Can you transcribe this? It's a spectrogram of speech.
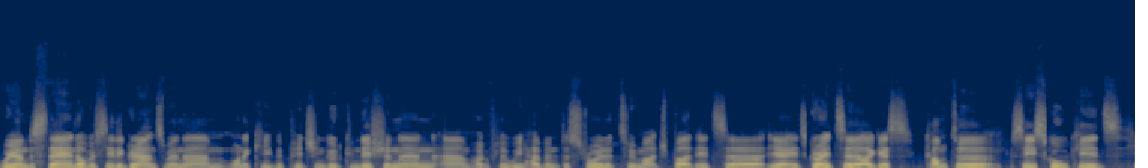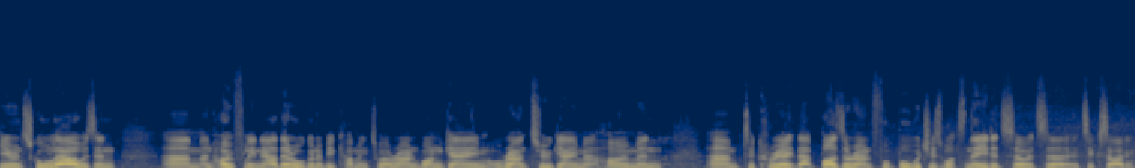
we understand, obviously, the groundsmen um, want to keep the pitch in good condition, and um, hopefully, we haven't destroyed it too much. But it's uh, yeah, it's great to, I guess, come to see school kids here in school hours and um, and hopefully now they're all going to be coming to our round one game or round two game at home and um, to create that buzz around football, which is what's needed. So it's, uh, it's exciting.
